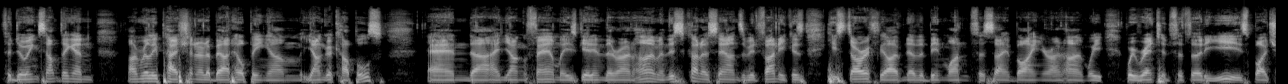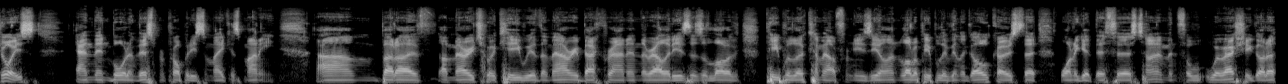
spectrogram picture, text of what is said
for doing something, and I'm really passionate about helping um, younger couples and uh, and young families get into their own home. And this kind of sounds a bit funny because historically, I've never been one for saying buying your own home. We we rented for 30 years by choice, and then bought investment properties to make us money. Um, but I've, I'm married to a Kiwi with a Maori background, and the reality is there's a lot of people that come out from New Zealand, a lot of people live in the Gold Coast that want to get their first home. And for, we've actually got a,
